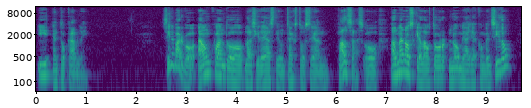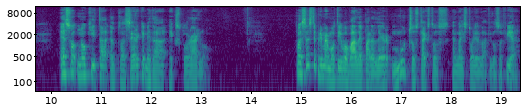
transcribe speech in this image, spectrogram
y intocable. Sin embargo, aun cuando las ideas de un texto sean falsas, o al menos que el autor no me haya convencido, eso no quita el placer que me da explorarlo. Pues este primer motivo vale para leer muchos textos en la historia de la filosofía.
